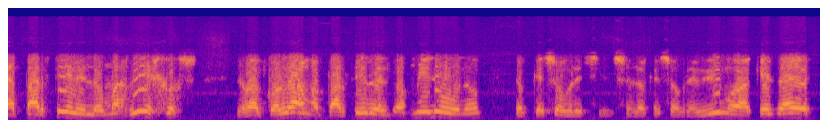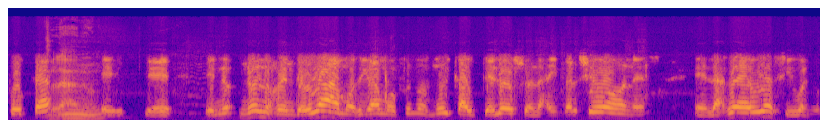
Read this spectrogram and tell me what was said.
a partir de los más viejos, nos acordamos a partir del 2001, lo que sobre lo que sobrevivimos a aquella época, este, eh, no, no, nos endeudamos, digamos, fuimos muy cautelosos en las inversiones, en las deudas y bueno,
